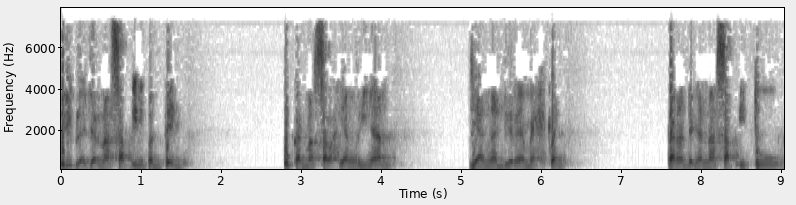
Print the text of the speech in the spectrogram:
Jadi belajar nasab ini penting. Bukan masalah yang ringan. Jangan diremehkan. Karena dengan nasab itu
